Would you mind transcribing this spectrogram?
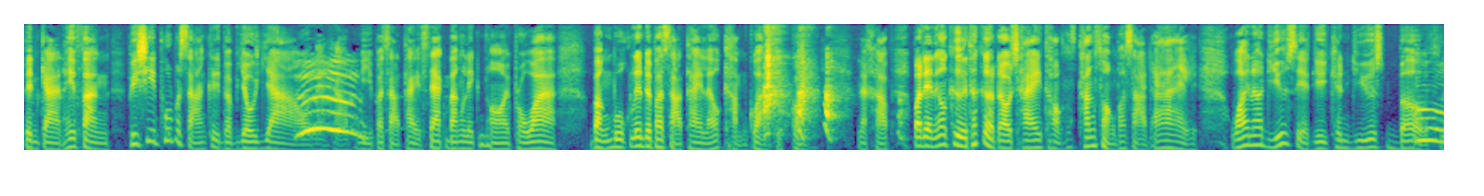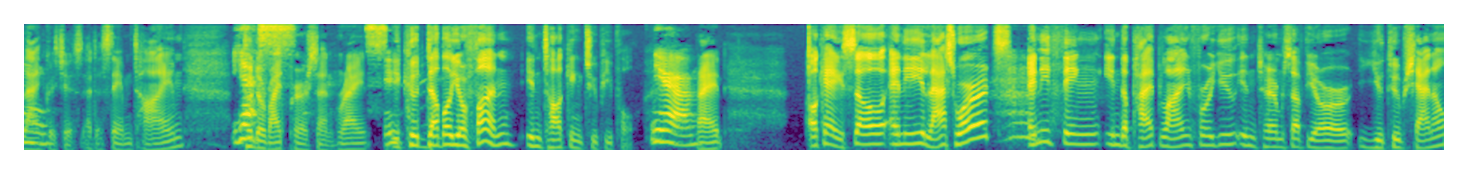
เป็นการให้ฟังพี่ชี่พูดภาษาอังกฤษแบบยาวๆนะครับมีภาษาไทยแทรกบ้างเล็กน้อย เพราะว่าบางบุกเล่นเป็นภาษาไทยแล้วขำกว่าเก็บกว่า นะครับ ประเด็นก็คือถ้าเกิดเราใช้ทั้งทั้งสองภาษาได้ why not use it you can use both languages at the same time to the Yes. right person right it could double your fun in talking to people Yeah. right? Okay, so any last words? Anything in the pipeline for you in terms of your YouTube channel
